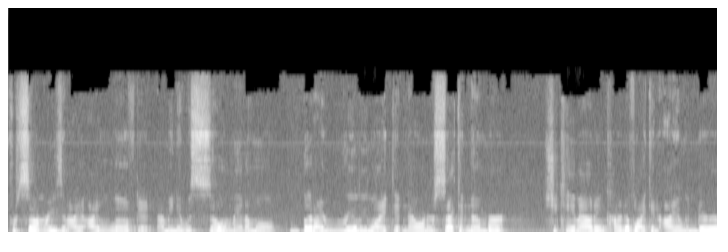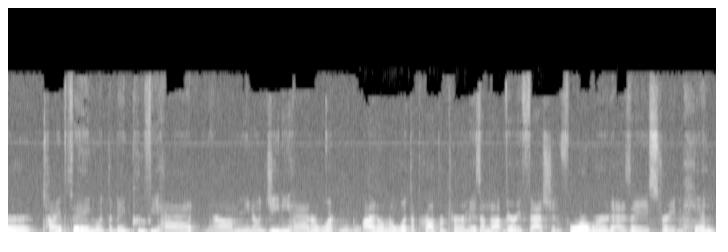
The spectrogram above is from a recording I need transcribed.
For some reason, I, I loved it. I mean, it was so minimal, but I really liked it. Now, on her second number, she came out in kind of like an Islander type thing with the big poofy hat, um, you know, genie hat or what. I don't know what the proper term is. I'm not very fashion forward as a straight man,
